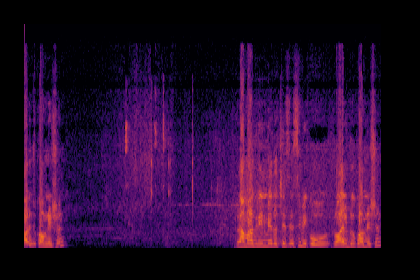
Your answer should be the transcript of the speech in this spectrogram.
ఆరెంజ్ కాంబినేషన్. రమా గ్రీన్ మీద వచ్చేసేసి మీకు royal blue combination.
